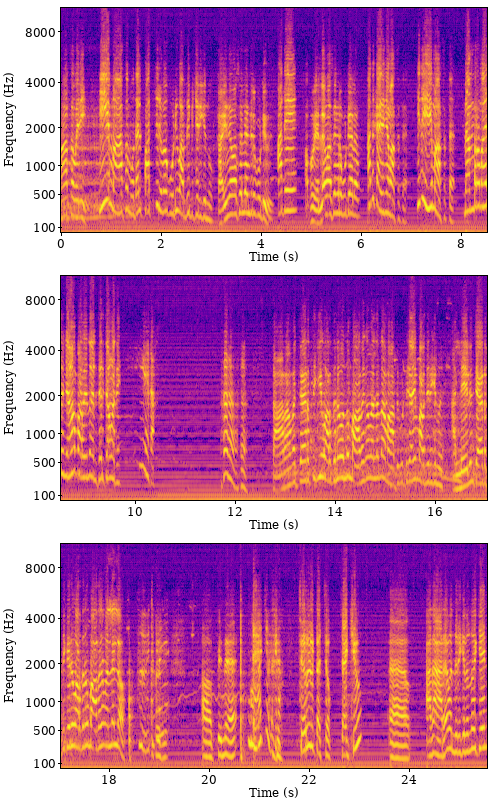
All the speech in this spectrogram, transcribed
മാസവരി ഈ മാസം മുതൽ പത്ത് രൂപ കൂടി വർദ്ധിപ്പിച്ചിരിക്കുന്നു. കഴിഞ്ഞ മാസം കൂട്ടിയത്? അതെ. അപ്പൊ എല്ലാ മാസം ഇങ്ങനെ കൂട്ടിയാലോ? അത് കഴിഞ്ഞ മാസത്തെ. ഇത് ഈ മാസത്തെ. മെമ്പർമാര് ഞാൻ പറയുന്ന അനുസരിച്ചാ മതി. താറാമച്ചേടത്തിക്ക് വർധനമൊന്നും ബാധകമല്ലെന്നാ മാത്തുക്കുട്ടി ചായം പറഞ്ഞിരിക്കുന്നത്. അല്ലേലും ചേട്ടത്തിക്ക് ഒരു വർധനവും ബാധകമല്ലല്ലോ. പിന്നെ ചെറിയൊരു ടച്ചപ്പ് താങ്ക് യു അതാരാ വന്നിരിക്കുന്നത് നോക്കിയാൻ?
